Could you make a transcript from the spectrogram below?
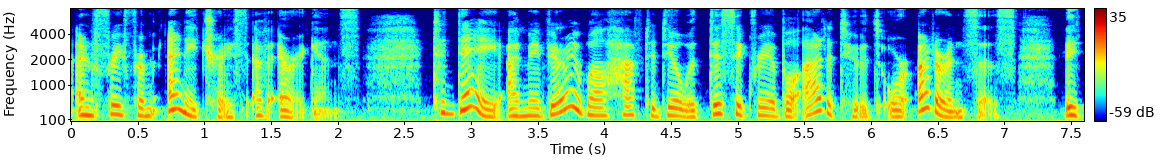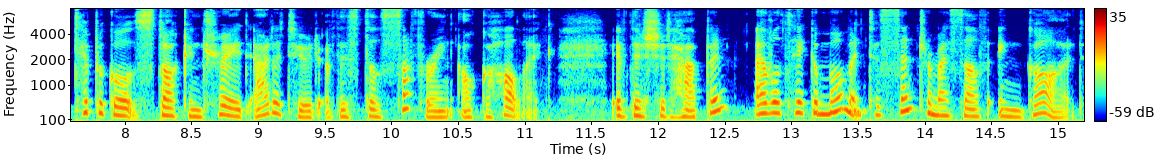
and free from any trace of arrogance. Today, I may very well have to deal with disagreeable attitudes or utterances, the typical stock and trade attitude of the still suffering alcoholic. If this should happen, I will take a moment to center myself in God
